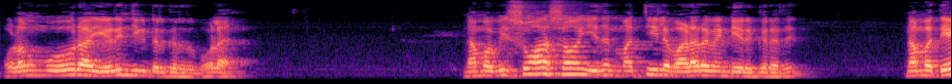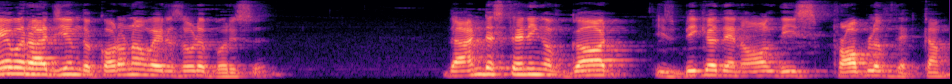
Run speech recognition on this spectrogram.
உலகம் பூரா எரிஞ்சுக்கிட்டு இருக்கிறது போல. நம்ம விசுவாசம் இதன் மத்தியில் வளர வேண்டி இருக்கிறது நம்ம தேவராஜ்யம் இந்த கொரோனா வைரஸோட பெருசு. The understanding of God is bigger then all these problems that come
